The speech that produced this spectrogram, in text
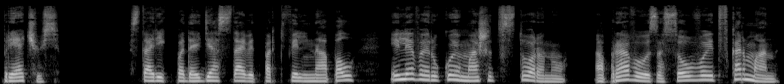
Прячусь. Старик, подойдя, ставит портфель на пол и левой рукой машет в сторону, а правую засовывает в карман,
